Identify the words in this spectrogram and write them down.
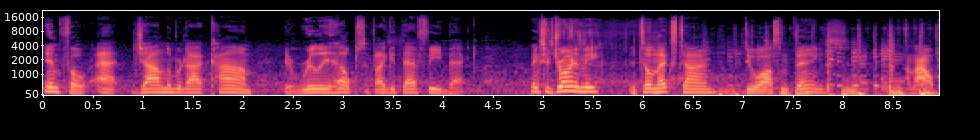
info at jonloomer.com. It really helps if I get that feedback. Thanks for joining me. Until next time, do awesome things. I'm out.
